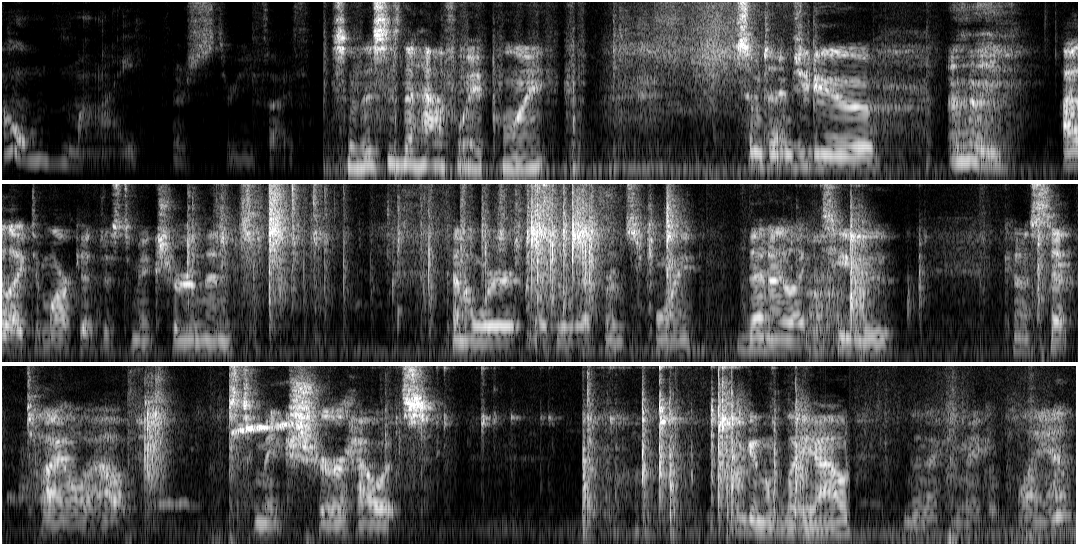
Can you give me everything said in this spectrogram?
Oh my. There's three, five. So this is the halfway point. Sometimes you do. I like to mark it just to make sure, and then kind of wear it like a reference point. Then I like to kind of set tile out to make sure how it's gonna lay out. And then I can make a plan.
